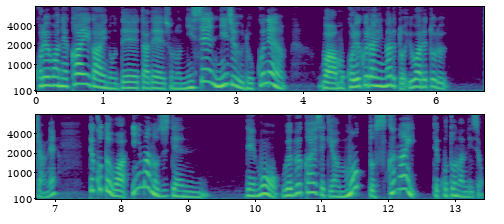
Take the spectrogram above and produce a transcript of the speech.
これはね海外のデータでその2026年はもうこれくらいになると言われとるじゃんね。ってことは今の時点でもウェブ解析はもっと少ないってことなんですよ。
